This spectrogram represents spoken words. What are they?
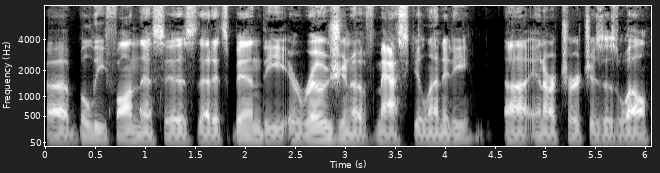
uh, belief on this is that it's been the erosion of masculinity uh, in our churches as well.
